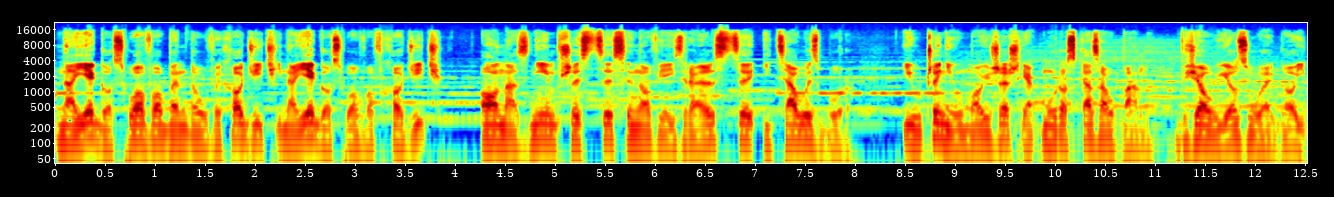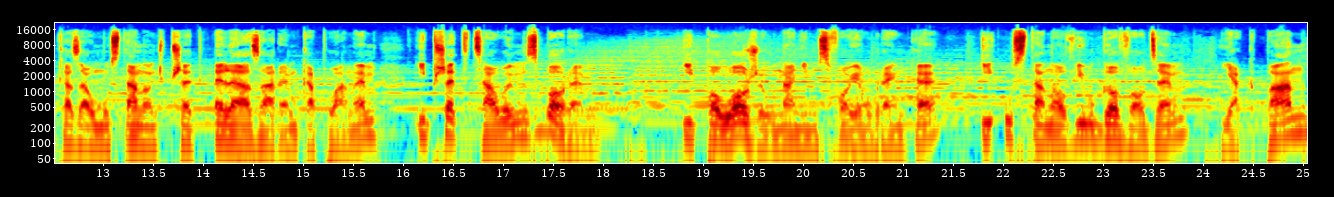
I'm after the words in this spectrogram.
Na jego słowo będą wychodzić i na jego słowo wchodzić, ona z nim wszyscy synowie izraelscy i cały zbór. I uczynił Mojżesz, jak mu rozkazał Pan. Wziął Jozuego i kazał mu stanąć przed Eleazarem kapłanem i przed całym zborem. I położył na nim swoją rękę i ustanowił go wodzem, jak Pan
